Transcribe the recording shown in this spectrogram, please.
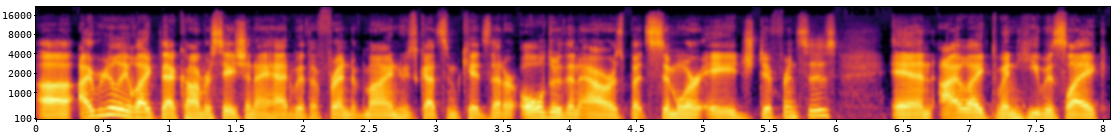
Uh, i really like that conversation i had with a friend of mine who's got some kids that are older than ours but similar age differences. And i liked when he was like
